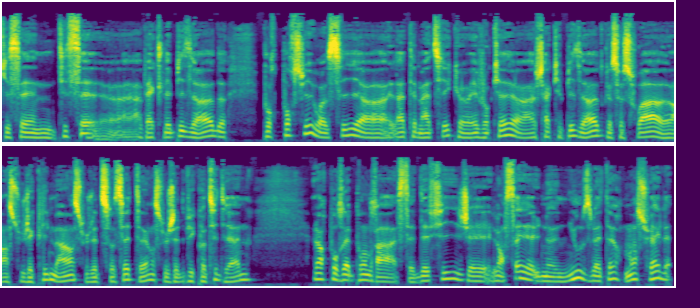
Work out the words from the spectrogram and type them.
qui s'est tissé avec l'épisode, pour poursuivre aussi la thématique évoquée à chaque épisode, que ce soit un sujet climat, un sujet de société, un sujet de vie quotidienne. Alors pour répondre à ces défis, j'ai lancé une newsletter mensuelle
